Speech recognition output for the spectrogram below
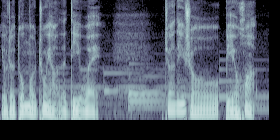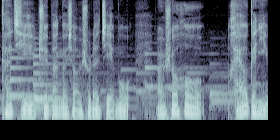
有着多么重要的地位。这样的一首《别话》开启这半个小时的节目，而稍后还要给你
